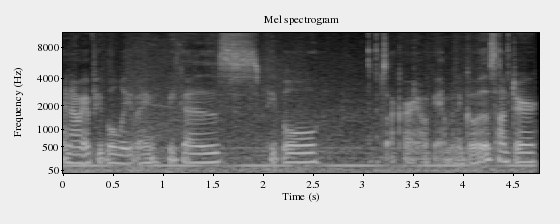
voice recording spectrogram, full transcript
And now we have people leaving because people suck. Alright, okay, I'm going to go with this hunter.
